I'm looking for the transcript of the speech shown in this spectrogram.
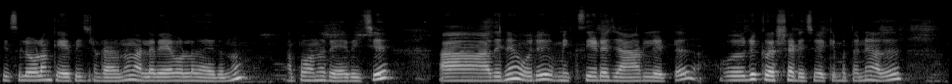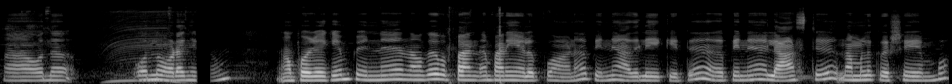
ഫിസിലോളം കേൾപ്പിച്ചിട്ടുണ്ടായിരുന്നു നല്ല വേവുള്ളതായിരുന്നു. അപ്പോൾ ഒന്ന് വേവിച്ച് അതിന് ഒരു മിക്സിയുടെ ജാറിലിട്ട് ഒരു ക്രഷ് അടിച്ച് വെക്കുമ്പോൾ തന്നെ അത് ഒന്ന് ഒന്ന് ഉടഞ്ഞിട്ടും അപ്പോഴേക്കും പിന്നെ നമുക്ക് പണി എളുപ്പമാണ്. പിന്നെ അതിലേക്കിട്ട് പിന്നെ ലാസ്റ്റ് നമ്മൾ ക്രഷ് ചെയ്യുമ്പോൾ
